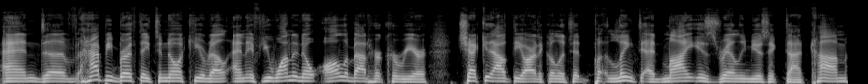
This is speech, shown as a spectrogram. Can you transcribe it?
And uh, happy birthday to Noa Kirel. And if you want to know all about her career, check out the article. It's at, p- linked at myisraelimusic.com.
